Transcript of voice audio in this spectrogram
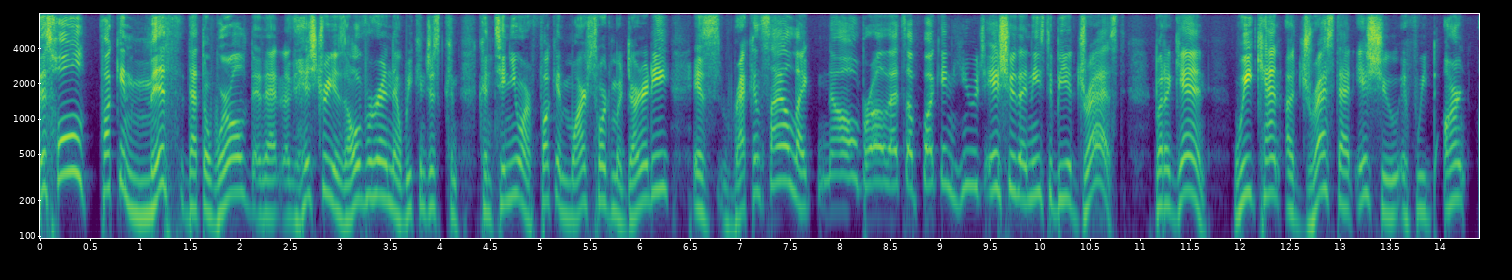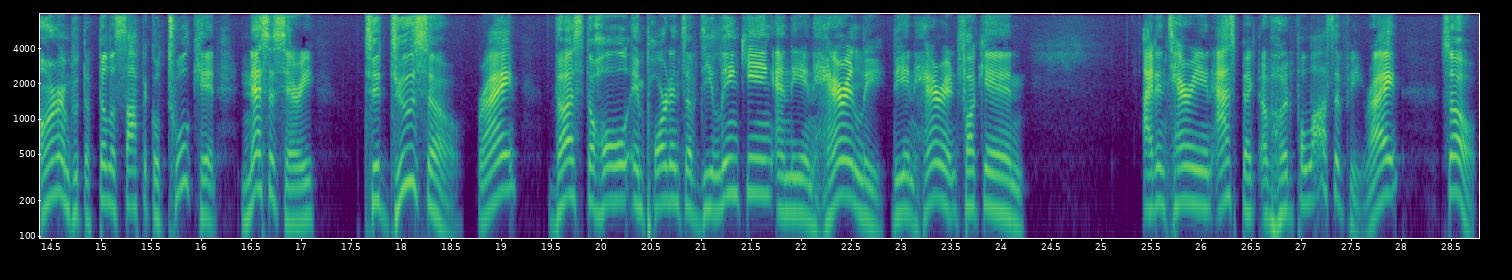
this whole fucking myth that the world, that history is over and that we can just con- continue our fucking march towards modernity is reconciled. Like, no, bro, that's a fucking huge issue that needs to be addressed. But again, we can't address that issue if we aren't armed with the philosophical toolkit necessary to do so, right? Thus, the whole importance of delinking and the inherently, the inherent fucking identitarian aspect of hood philosophy, right? So,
